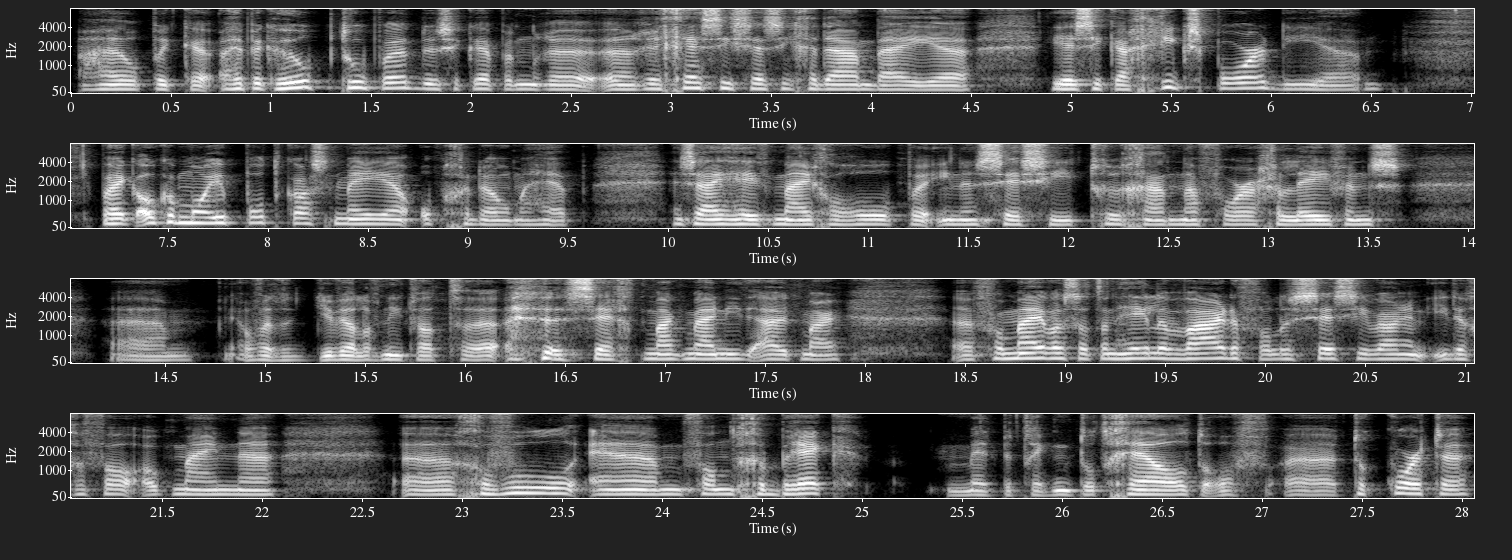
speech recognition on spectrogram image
help ik, uh, heb ik hulptroepen. Dus ik heb een, re een regressiesessie gedaan bij Jessica Griekspoor, die, waar ik ook een mooie podcast mee opgenomen heb. En zij heeft mij geholpen in een sessie teruggaand naar vorige levens. Um, of het je wel of niet wat zegt, maakt mij niet uit, maar uh, voor mij was dat een hele waardevolle sessie, waar in ieder geval ook mijn uh, gevoel um, van gebrek met betrekking tot geld of tekorten,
